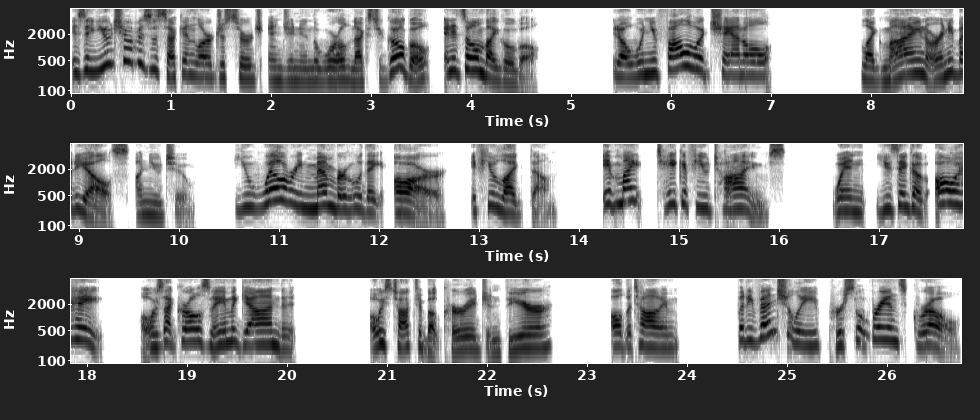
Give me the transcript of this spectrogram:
is that YouTube is the second largest search engine in the world next to Google, and it's owned by Google. You know, when you follow a channel like mine or anybody else on YouTube, you will remember who they are if you like them. It might take a few times when you think of, oh, hey, Oh, what was that girl's name again that always talked about courage and fear all the time. But eventually, personal brands grow.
